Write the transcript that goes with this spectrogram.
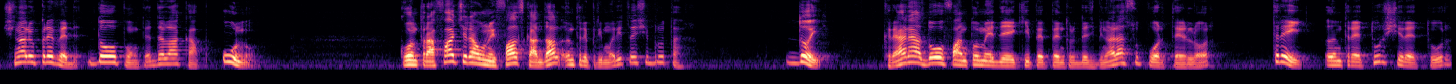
scenariul prevede două puncte de la cap. 1. Contrafacerea unui fals scandal între primăriță și brutar. 2. Crearea a două fantome de echipe pentru dezbinarea suporterilor. 3. Între tur și retur,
